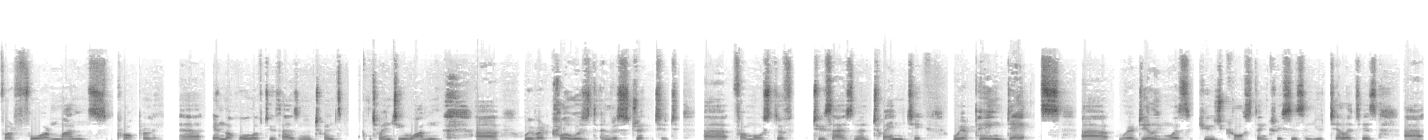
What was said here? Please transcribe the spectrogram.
for four months properly uh, in the whole of 2021. Uh, we were closed and restricted uh, for most of 2020. We're paying debts, uh, we're dealing with huge cost increases in utilities uh,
